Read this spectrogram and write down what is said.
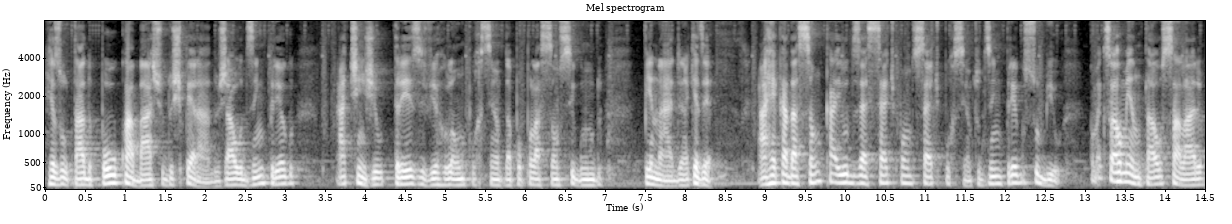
resultado pouco abaixo do esperado. Já o desemprego atingiu 13,1% da população, segundo PNAD. Né? Quer dizer, a arrecadação caiu 17,7%, o desemprego subiu. Como é que você vai aumentar o salário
